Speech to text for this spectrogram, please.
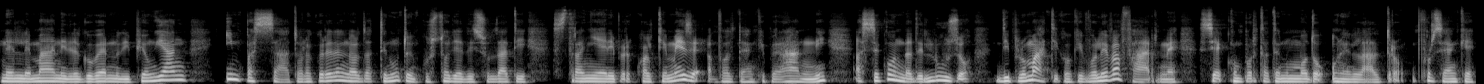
nelle mani del governo di Pyongyang, in passato. La Corea del Nord ha tenuto in custodia dei soldati stranieri per qualche mese, a volte anche per anni, a seconda dell'uso diplomatico che voleva farne, si è comportata in un modo o nell'altro. Forse anche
